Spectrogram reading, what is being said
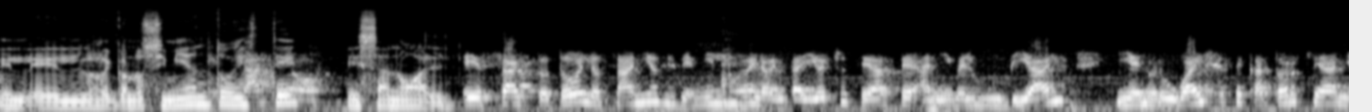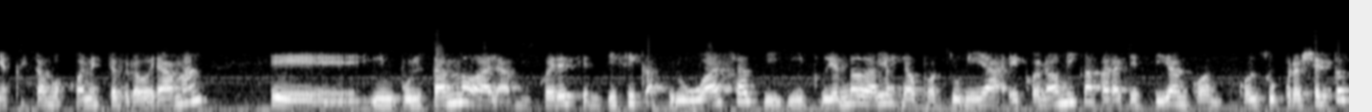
el, reconocimiento este es anual. Exacto. Todos los años desde 1998 se hace a nivel mundial. Y en Uruguay ya hace 14 años que estamos con este programa eh, impulsando a las mujeres científicas uruguayas y, pudiendo darles la oportunidad económica para que sigan con, sus proyectos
